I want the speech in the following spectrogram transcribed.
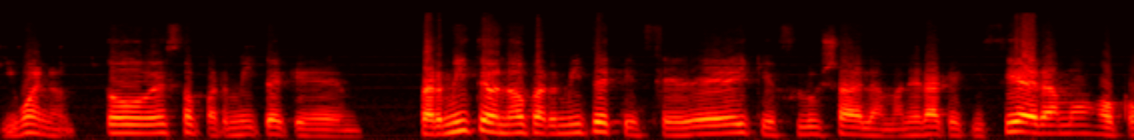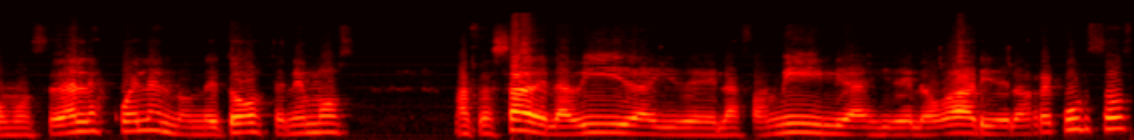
y bueno, todo eso permite que permite o no permite que se dé y que fluya de la manera que quisiéramos o como se da en la escuela en donde todos tenemos más allá de la vida y de las familias y del hogar y de los recursos,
